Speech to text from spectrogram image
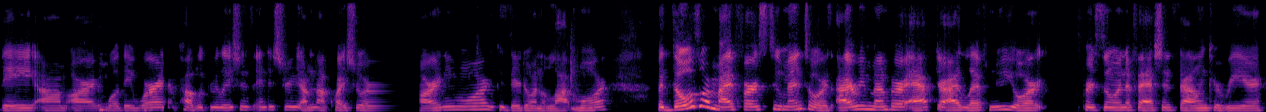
They um, are, well, they were in the public relations industry. I'm not quite sure are anymore because they're doing a lot more. But those were my first two mentors. I remember after I left New York, pursuing a fashion styling career,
